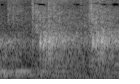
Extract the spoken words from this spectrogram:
Thank you.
